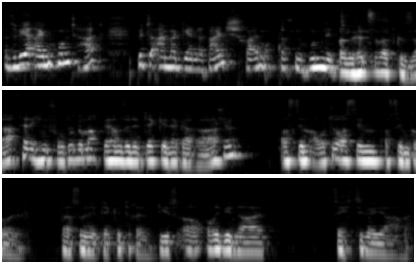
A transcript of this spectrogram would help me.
Also wer einen Hund hat, bitte einmal gerne reinschreiben, ob das eine Hundedecke Also hättest du ist. was gesagt, hätte ich ein Foto gemacht. Wir haben so eine Decke in der Garage aus dem Auto, aus dem, aus dem Golf. Da ist so eine Decke drin. Die ist auch original 60er Jahre.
